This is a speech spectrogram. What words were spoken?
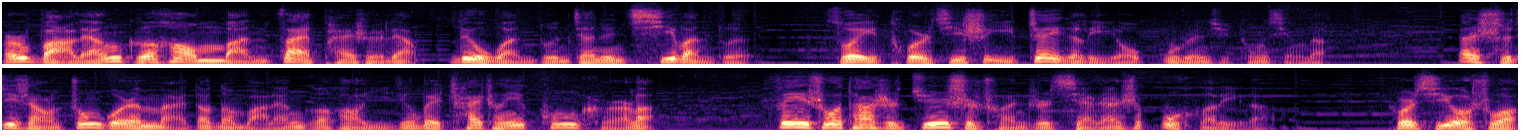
而瓦良格号满载排水量六万吨，将近七万吨，所以土耳其是以这个理由不允许通行的。但实际上，中国人买到的瓦良格号已经被拆成一空壳了，非说它是军事船只，显然是不合理的。土耳其又说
